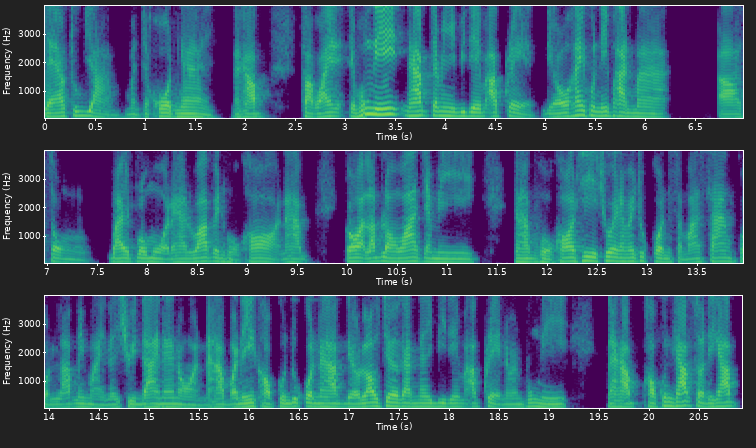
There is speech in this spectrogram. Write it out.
แล้วทุกอย่างมันจะโคตรง่ายนะครับ ฝากไว้เดี๋ยวพรุ่งนี้นะครับจะมี BDM อัปเกรดเดี๋ยวให้คุณนิพันธ์มาอ่าส่งใบโปรโมทนะครับว่าเป็นหัวข้อนะครับ ก็รับรองว่าจะมี นะครับหัวข้อที่ช่วยทำให้ทุกคนสามารถสร้างผลลัพธ์ใหม่ๆในชีวิตได้แน่นอนนะครับ วันนี้ขอบคุณทุกคนนะครับ เดี๋ยวเราเจอกันใน BDM อัปเกรดในวันพรุ่งนี้นะครับ ขอบคุณครับ สวัสดีครับ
